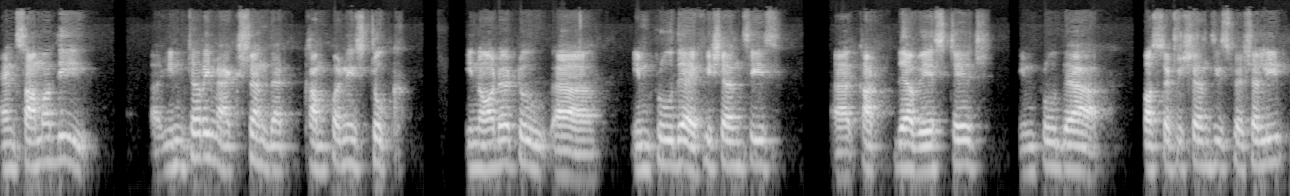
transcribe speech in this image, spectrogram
and some of the uh, interim action that companies took in order to uh, improve their efficiencies, uh, cut their wastage, improve their cost efficiency, especially.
